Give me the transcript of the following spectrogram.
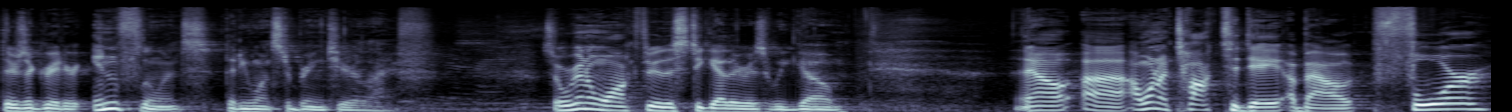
there's a greater influence that He wants to bring to your life. So we're going to walk through this together as we go. Now, uh, I want to talk today about four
